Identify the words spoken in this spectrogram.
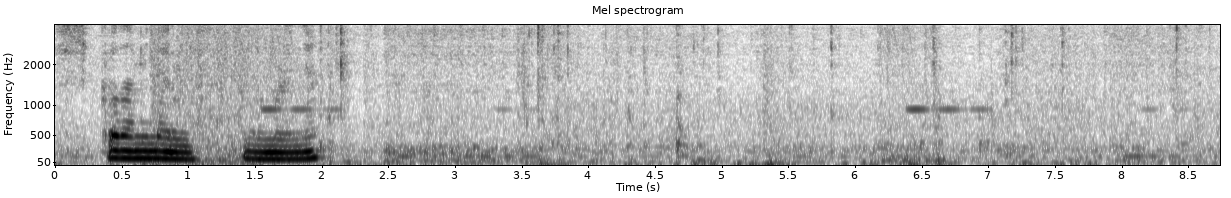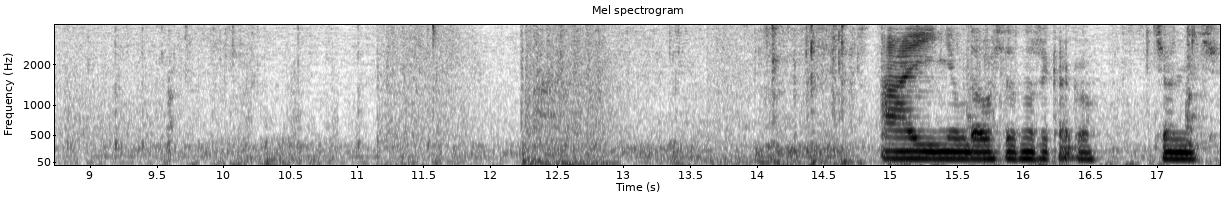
Szkoda mi nerwów normalnie. Aj, nie udało się z nożyka go ściąć.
